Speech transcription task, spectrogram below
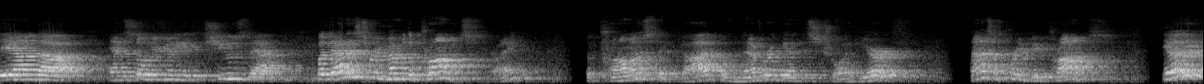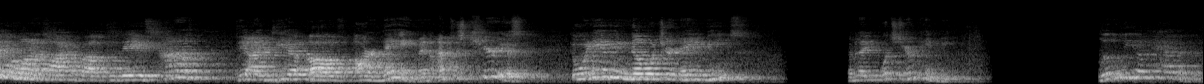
and uh, and so you're going to get to choose that. But that is to remember the promise, right? The promise that God will never again destroy the earth. That's a pretty big promise. The other thing we want to talk about today is kind of the idea of our name. And I'm just curious, do any of you know what your name means? I'm like, what's your name mean? Lily of Heaven.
